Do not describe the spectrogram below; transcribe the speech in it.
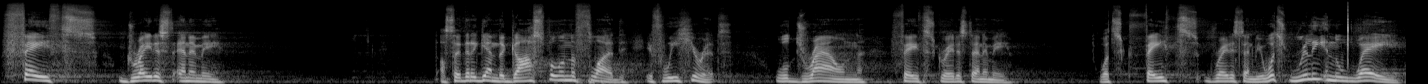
faith's greatest enemy. I'll say that again the gospel in the flood, if we hear it, will drown faith's greatest enemy. What's faith's greatest enemy? What's really in the way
